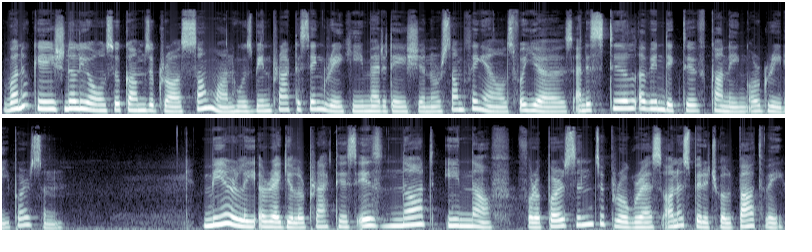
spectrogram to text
One occasionally also comes across someone who's been practicing Reiki, meditation, or something else for years and is still a vindictive, cunning, or greedy person. Merely a regular practice is not enough for a person to progress on a spiritual pathway.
